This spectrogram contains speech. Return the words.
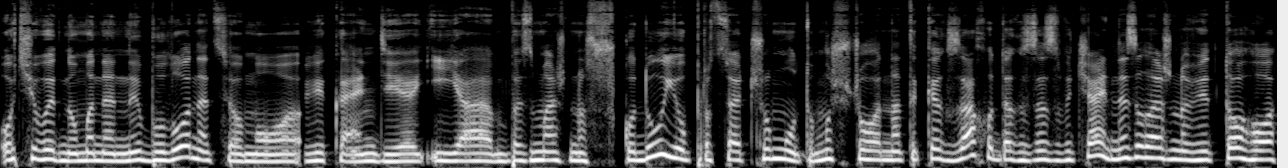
очевидно мене не було на цьому вікенді, і я безмежно шкодую про це. Чому? Тому що на таких заходах зазвичай незалежно від того,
